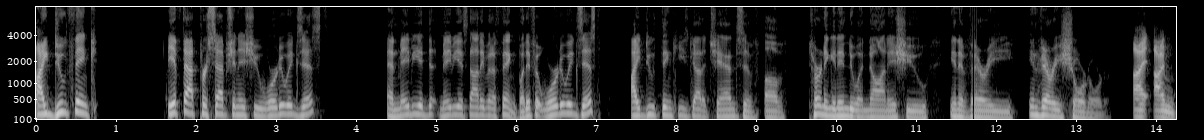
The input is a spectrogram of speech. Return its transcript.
I do think if that perception issue were to exist, and maybe it, maybe it's not even a thing, but if it were to exist, I do think he's got a chance of of turning it into a non-issue in a very in very short order. I, I'm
